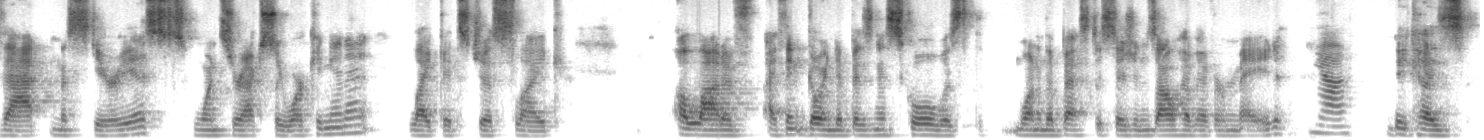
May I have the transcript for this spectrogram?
that mysterious once you're actually working in it. Like it's just like a lot of, I think going to business school was one of the best decisions I'll have ever made Yeah. because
